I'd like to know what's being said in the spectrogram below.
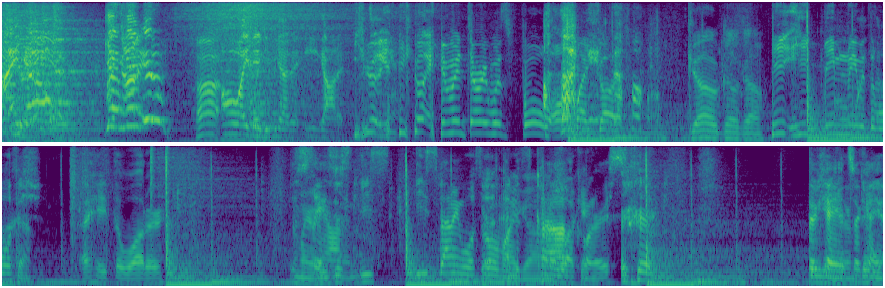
I know. Get him, get him, get him. Uh, oh, I didn't get it. He got it. Your, your inventory was full. Oh my god. Go, go, go. He he beamed me with the water. I hate the water. Oh my god. He's just he's he's spamming water. Oh my and it's God. Kind of Of working. course. Okay, it's okay.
